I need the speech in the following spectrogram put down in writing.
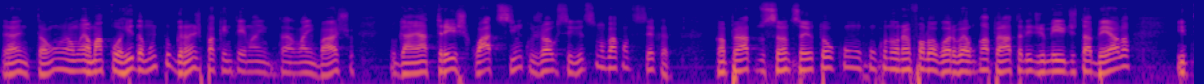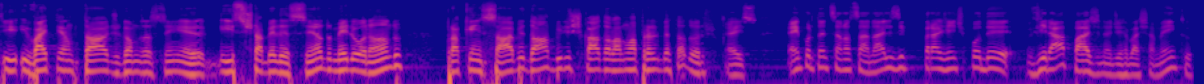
né? Então é uma, é uma corrida muito grande para quem tem lá, tá lá embaixo. Ganhar 3, 4, 5 jogos seguidos, isso não vai acontecer, cara. Campeonato do Santos aí, eu tô com, com o que o Noronha falou agora. Vai um campeonato ali de meio de tabela e, e- e vai tentar, digamos assim, é, ir se estabelecendo, melhorando, para quem sabe dar uma beliscada lá numa pré-Libertadores. É isso. É importante essa nossa análise para a gente poder virar a página de rebaixamento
